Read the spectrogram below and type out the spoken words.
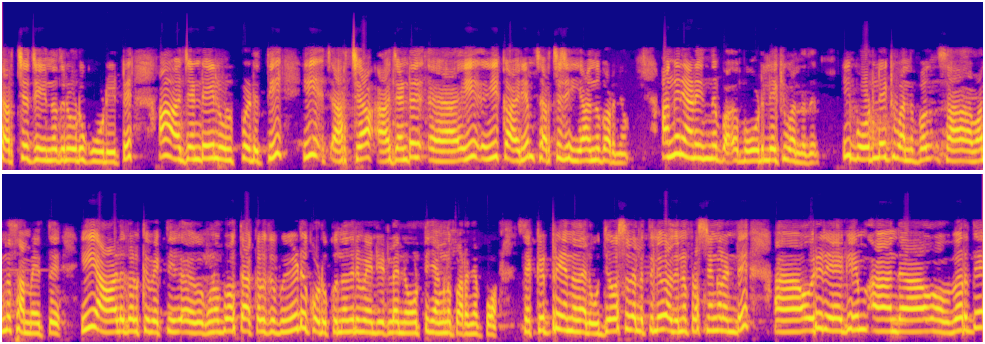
ചർച്ച ചെയ്യുന്നതിനോട് കൂടിയിട്ട് ആ അജണ്ടയിൽ ഉൾപ്പെടുത്തി ഈ ചർച്ച അജണ്ട ഈ കാര്യം ചർച്ച ചെയ്യാമെന്ന് പറഞ്ഞു. അങ്ങനെയാണ് ഇന്ന് ബോർഡിലേക്ക് വന്നത്. ഈ ബോർഡിലേക്ക് വന്നപ്പോൾ വന്ന സമയത്ത് ഈ ആളുകൾക്ക് വ്യക്തി ഗുണഭോക്താക്കൾക്ക് വീട് കൊടുക്കുന്നതിന് വേണ്ടിയിട്ടുള്ള നോട്ട് ഞങ്ങൾ പറഞ്ഞപ്പോൾ. സെക്രട്ടറി എന്ന ഉദ്യോഗസ്ഥ തലത്തിൽ അതിന് പ്രശ്നങ്ങളുണ്ട്. ഒരു രേഖയും എന്താ വെറുതെ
